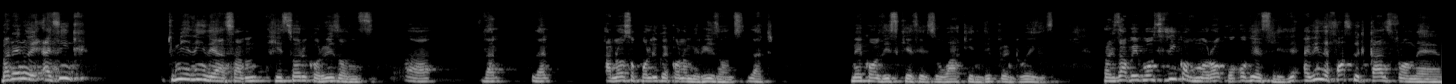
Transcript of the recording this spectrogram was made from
But anyway, I think, to me, I think there are some historical reasons uh, that, that, and also political economy reasons that make all these cases work in different ways. For example, if you think of Morocco, obviously, I think the first bit comes from uh,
